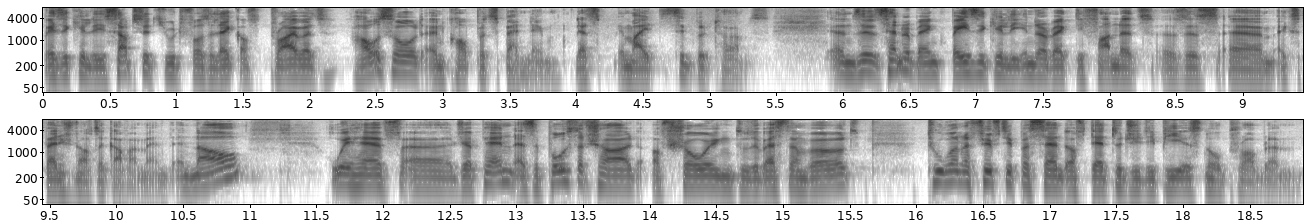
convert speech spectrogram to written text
basically substitute for the lack of private household and corporate spending. That's in my simple terms. And the central bank basically indirectly funded this um, expansion of the government. And now we have uh, Japan as a poster child of showing to the Western world 250% of debt to GDP is no problem.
